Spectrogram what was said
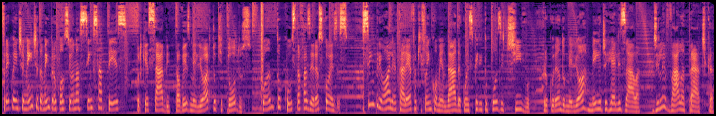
Frequentemente também proporciona sensatez, porque sabe, talvez melhor do que todos, quanto custa fazer as coisas. Sempre olha a tarefa que foi encomendada com espírito positivo, procurando o melhor meio de realizá-la, de levá-la à prática.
